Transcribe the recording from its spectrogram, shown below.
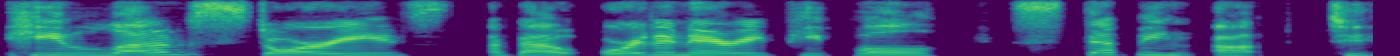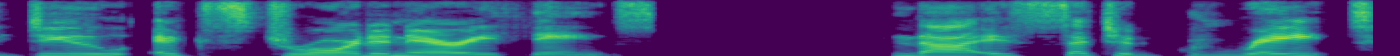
He loves stories about ordinary people stepping up to do extraordinary things. That is such a great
